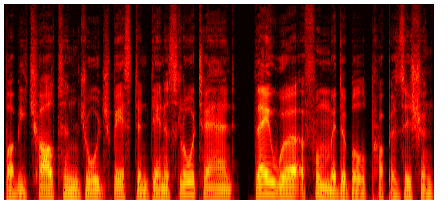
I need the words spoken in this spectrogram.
Bobby Charlton, George Best, and Denis Law to hand, they were a formidable proposition.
